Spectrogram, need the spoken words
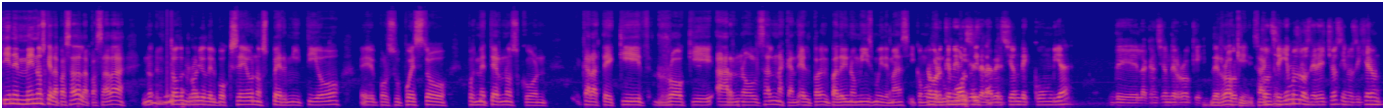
tiene menos que la pasada. La pasada, todo el rollo del boxeo nos permitió, eh, por supuesto, pues meternos con Karate Kid, Rocky, Arnold, sale una el, el, padrino mismo y demás. Y como no, que me dices de, la versión de cumbia de la canción de Rocky? De Rocky, exacto. Conseguimos los derechos y nos dijeron,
